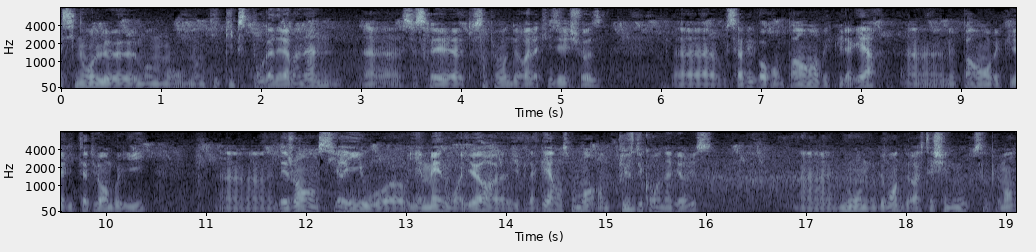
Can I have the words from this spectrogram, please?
sinon, mon, mon, petit tips pour garder la banane, ce serait tout simplement de relativiser les choses. vous savez, vos grands-parents ont vécu la guerre, mes parents ont vécu la dictature en Bolivie, euh, des gens en Syrie ou euh, au Yémen ou ailleurs euh, vivent la guerre en ce moment en plus du coronavirus. nous, on nous demande de rester chez nous tout simplement.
